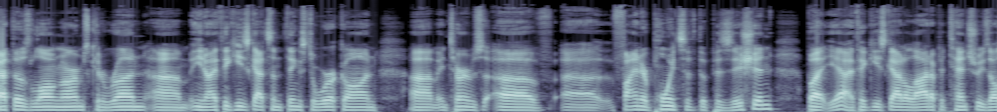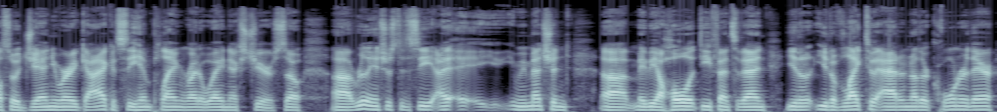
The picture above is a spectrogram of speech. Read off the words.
got those long arms, can run. Um, you know, I think he's got some things to work on um, in terms of uh, finer points of the position. But yeah, I think he's got a lot of potential. He's also a January guy. I could see him playing right away next year. So uh, really interested to see. I, I, we mentioned uh, maybe a hole at defensive end. You'd, you'd have liked to add another corner there.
